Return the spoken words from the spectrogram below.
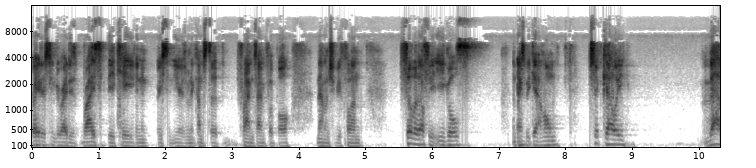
Raiders seem to rise, to the occasion in recent years when it comes to primetime football. That one should be fun. Philadelphia Eagles next week at home. Chip Kelly, that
